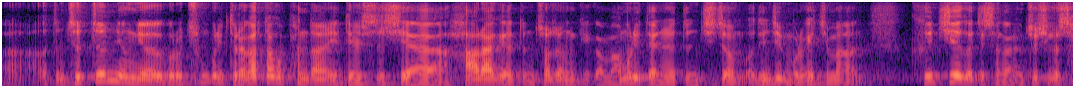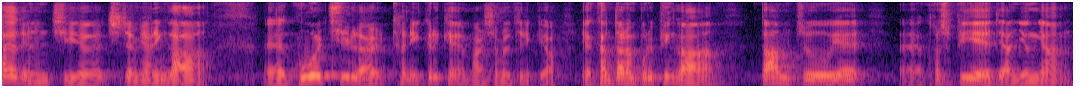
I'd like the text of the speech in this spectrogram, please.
아, 어떤 저점 영역으로 충분히 들어갔다고 판단이 될 시에 하락의 어떤 조정기가 마무리되는 어떤 지점 어딘지 모르겠지만 그 지역 어디선가는 주식을 사야 되는 지, 지점이 아닌가. 에, 9월 7일 날 턴이 그렇게 말씀을 드릴게요. 예, 간단한 브리핑과 다음 주에 에, 코스피에 대한 영향.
